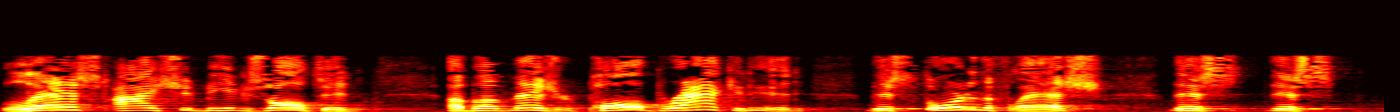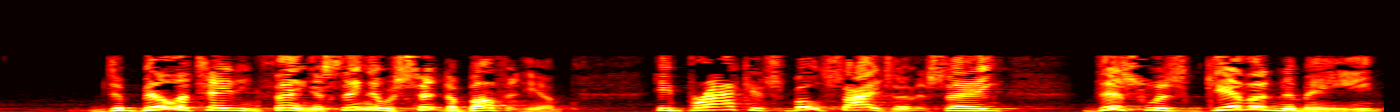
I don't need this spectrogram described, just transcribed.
Lest I should be exalted above measure. Paul bracketed this thorn in the flesh, this, this debilitating thing, this thing that was sent to buffet him, he brackets both sides of it saying, this was given to me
